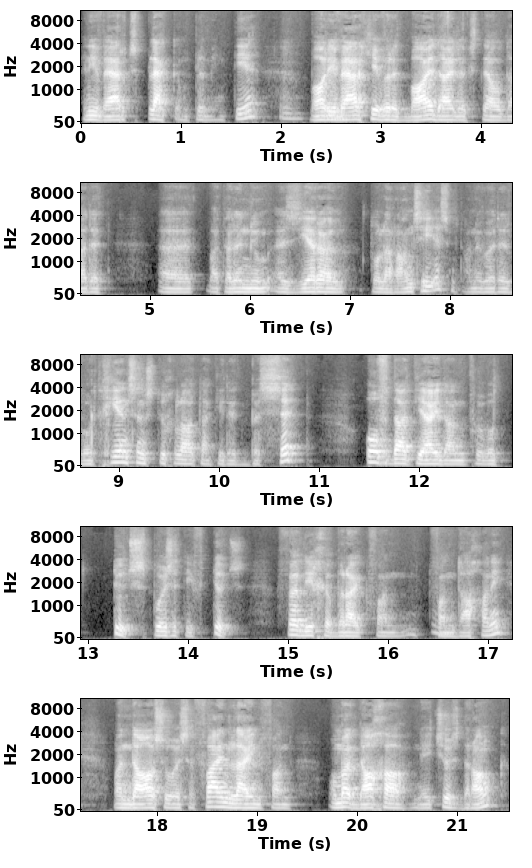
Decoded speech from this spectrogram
in die werksplek implementeer mm. waar die werkgewer dit baie duidelik stel dat dit uh wat hulle noem 'n zero toleransie is. Met ander woorde, dit word geensins toegelaat dat jy dit besit of dat jy dan byvoorbeeld toets, positief toets vir die gebruik van van mm. dagga nie, want daar sou is 'n fyn lyn van omdat dagga net soos drank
